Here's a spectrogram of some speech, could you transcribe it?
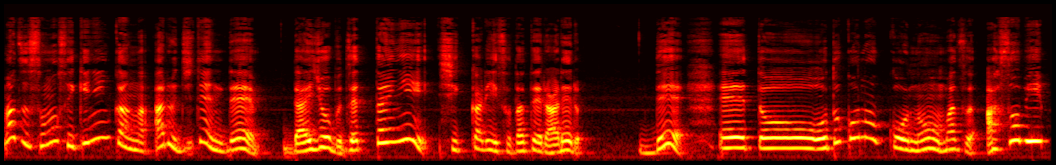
まずその責任感がある時点で大丈夫。絶対にしっかり育てられる。で、えっ、と、男の子のまず遊び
